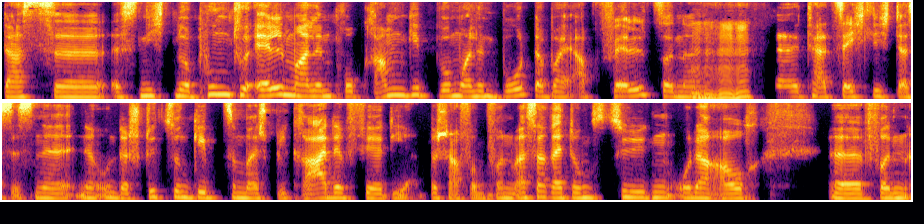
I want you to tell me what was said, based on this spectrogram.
dass äh, es nicht nur punktuell mal ein Programm gibt, wo mal ein Boot dabei abfällt, sondern mhm. äh, tatsächlich, dass es eine, eine, Unterstützung gibt, zum Beispiel gerade für die Beschaffung von Wasserrettungszügen oder auch äh, von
